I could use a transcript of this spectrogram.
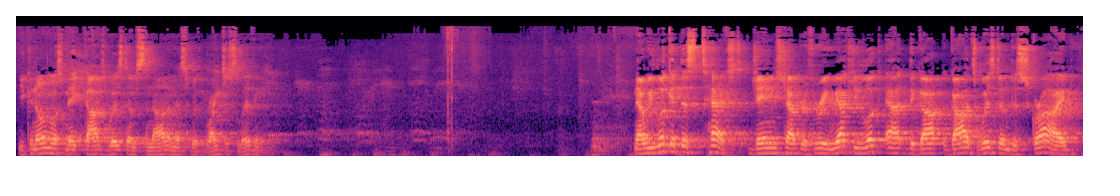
you can almost make God's wisdom synonymous with righteous living. Now we look at this text, James chapter 3. We actually look at the God, God's wisdom described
